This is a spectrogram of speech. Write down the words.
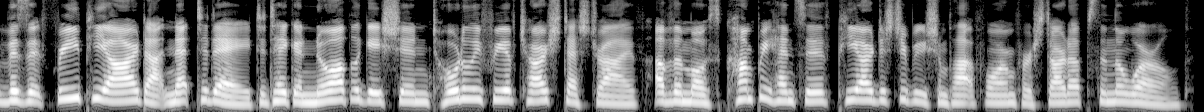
Visit freepr.net today to take a no obligation, totally free of charge test drive of the most comprehensive PR distribution platform for startups in the world.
